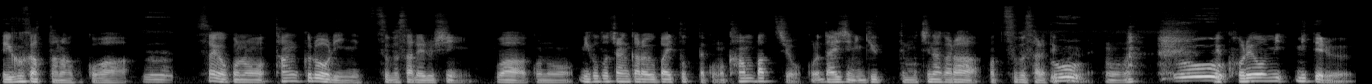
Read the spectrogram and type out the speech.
えぐかったな、ここは。うん。最後このタンクローリーに潰されるシーンは、この、みことちゃんから奪い取ったこの缶バッジを、これ大事にギュッて持ちながら、まあ、潰されてくるよね。うん。で。これを見、見てる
